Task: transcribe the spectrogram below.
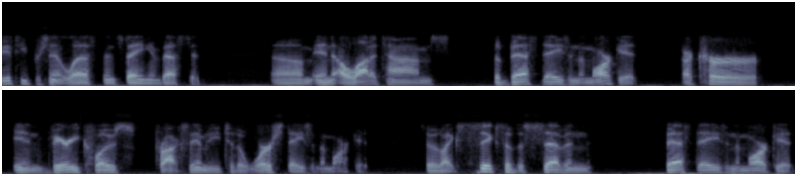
50% less than staying invested. Um, and a lot of times, the best days in the market occur in very close proximity to the worst days in the market. So, like six of the seven best days in the market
